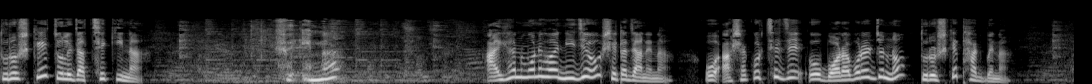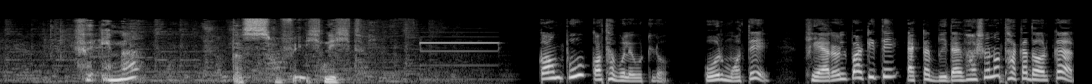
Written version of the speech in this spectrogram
তুরস্কে চলে যাচ্ছে কি না Für immer? আইহান মনে হয় নিজেও সেটা জানে না ও আশা করছে যে ও বরাবরের জন্য তুরস্কে থাকবে না Für immer? Das hoffe ich nicht. কম্পু কথা বলে উঠল ওর মতে ফেয়ারওয়েল পার্টিতে একটা বিদায় ভাষণও থাকা দরকার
